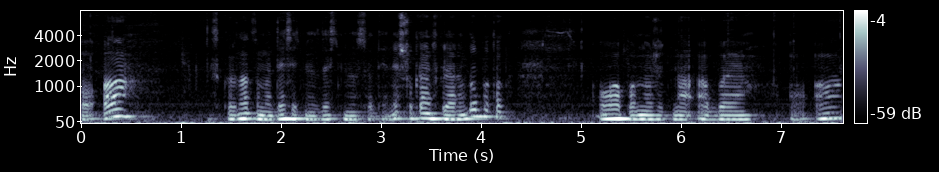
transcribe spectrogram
ОА з координатами 10 мінус 10 мінус 1. І шукаємо скалярний добуток. ОА помножить на АБ, ОА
